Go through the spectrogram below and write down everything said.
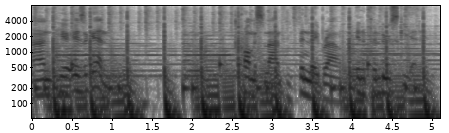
And here is again Promised Land from Finlay Brown in a Peluski edit.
